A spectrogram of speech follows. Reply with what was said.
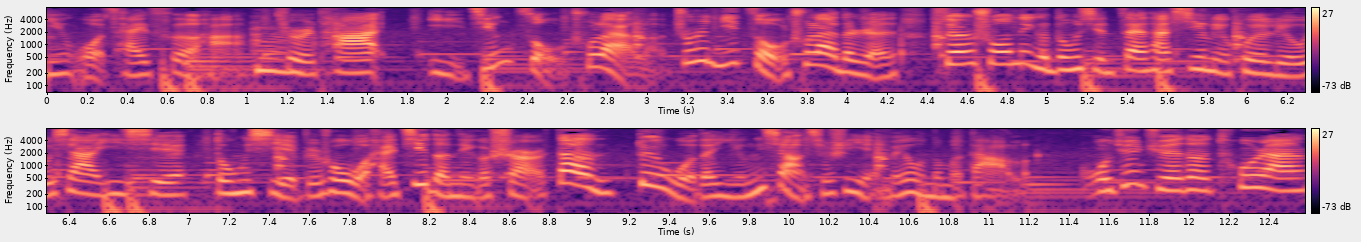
因，我猜测哈，嗯就是他已经走出来了。就是你走出来的人，虽然说那个东西在他心里会留下一些东西，比如说我还记得那个事儿，但对我的影响其实也没有那么大了。我就觉得突然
